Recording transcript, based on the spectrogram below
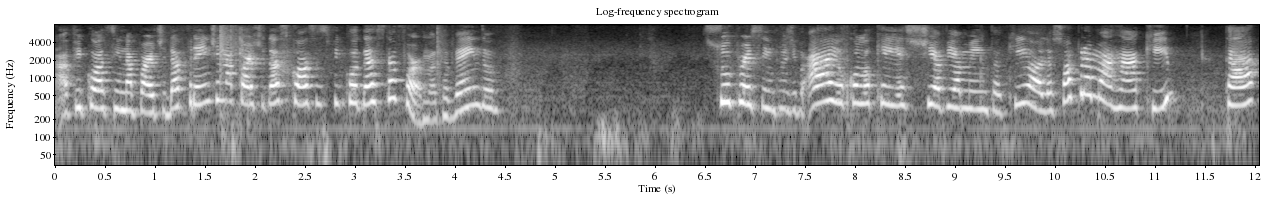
Ah, ficou assim na parte da frente e na parte das costas ficou desta forma, tá vendo? Super simples de... Ah, eu coloquei este aviamento aqui, olha, só pra amarrar aqui tá?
